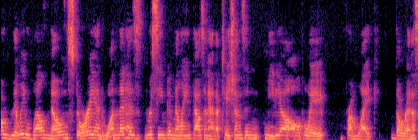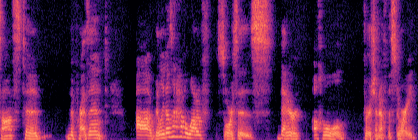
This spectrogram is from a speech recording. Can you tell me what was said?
a really well-known story and one that has received a million thousand adaptations in media all the way from like the Renaissance to the present uh, really doesn't have a lot of sources that are a whole version of the story.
